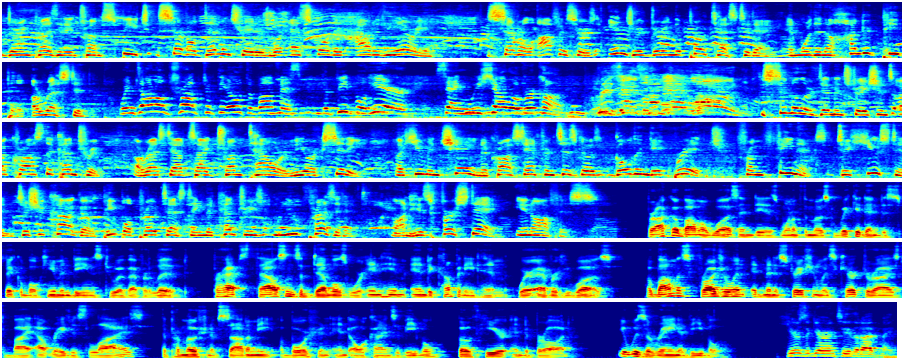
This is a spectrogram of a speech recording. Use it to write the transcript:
During President Trump's speech, several demonstrators were escorted out of the area. Several officers injured during the protest today, and more than 100 people arrested. When Donald Trump took the oath of office, the people here sang, We shall overcome. Resist from day one! Similar demonstrations across the country. Arrest outside Trump Tower, New York City. A human chain across San Francisco's Golden Gate Bridge. From Phoenix to Houston to Chicago, people protesting the country's new president on his first day in office. Barack Obama was and is one of the most wicked and despicable human beings to have ever lived. Perhaps thousands of devils were in him and accompanied him wherever he was. Obama's fraudulent administration was characterized by outrageous lies, the promotion of sodomy, abortion, and all kinds of evil, both here and abroad. It was a reign of evil. Here's a guarantee that I've made.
